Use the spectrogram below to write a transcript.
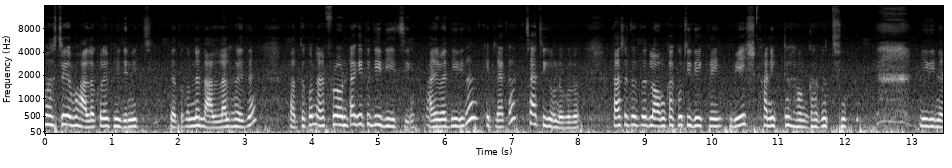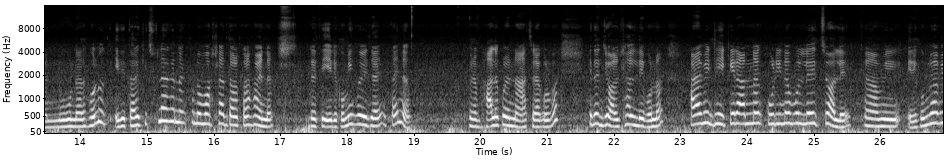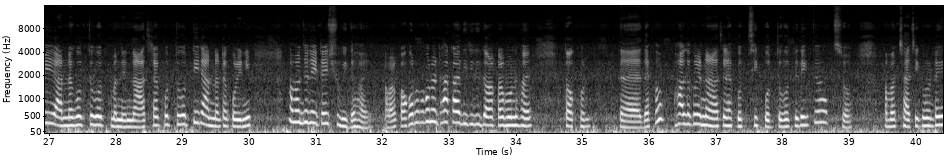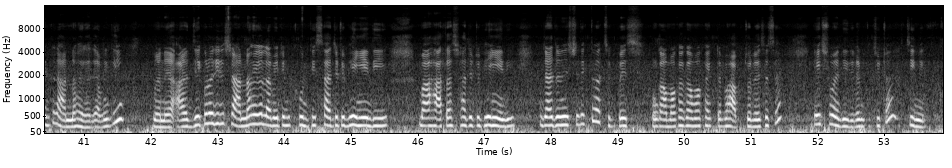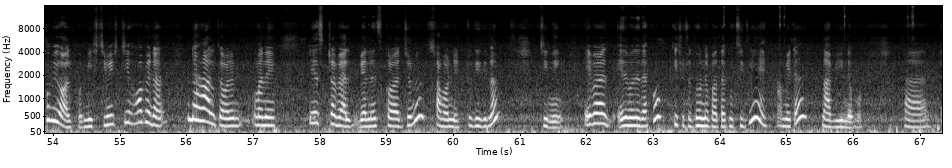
মাছটাকে ভালো করে ভেজে নিচ্ছি, যতক্ষণ না লাল লাল হয়ে যায়, ততক্ষণ আর ফোড়নটা কেটে দিয়ে দিয়েছি। আর এবার দিয়ে দিলাম কেটে রাখা চাচি গুঁড়োগুলো। তার সাথে তো লঙ্কা কুচি দেখলেই বেশ খানিকটা লঙ্কা কুচি। দিয়ে দিলাম নুন আর হলুদ। এতে তো আর কিছু লাগে না, কোনো মশলার দরকার হয় না। এটাতে এরকমই হয়ে যায়, তাই না? এবার ভালো করে নাড়াচাড়া করব। এতে জল ঠাল দেবো না। আর আমি ঢেকে রান্না করি না বললে চলে। আমি এরকমভাবেই রান্না করতে করতে মানে নাড়াচাড়া করতে করতেই রান্নাটা করিনি আমার জন্য এটাই সুবিধা হয়। আবার কখনো কখনো ঢাকা দিই যদি দরকার মনে হয় তখন। তা দেখো, ভালো করে নাড়াচাড়া করছি, করতে করতে দেখতে পাচ্ছ? আমার ছাঁচি কোনোটা কিন্তু রান্না হয়ে গেছে। আমি কি মানে আর যে কোনো জিনিস রান্না হয়ে গেলে আমি একটু খুন্তির সাহায্যে একটু ভেঙে দিই বা হাতার সাহায্যে একটু ভেঙে দিই। যার জন্য জিনিসটা দেখতে পাচ্ছি, বেশ গামাখা গামাখা একটা ভাব চলে এসেছে। এই সময় দিয়ে দিলাম কিছুটা চিনি। খুবই অল্প, মিষ্টি মিষ্টি হবে না মানে হালকা মানে মানে টেস্টটা ব্যালেন্স করার জন্য সামান্য একটু দিয়ে দিলাম চিনি। এবার এর মধ্যে দেখো কিছুটা ধনে পাতা কুচি দিয়ে আমি এটা নাবিয়ে নেব।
